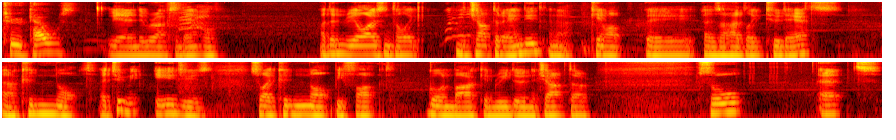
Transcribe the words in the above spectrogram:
two kills. Yeah, and they were accidental. I didn't realise until like the chapter ended and it came up uh, as I had like two deaths and I could not. It took me ages, so I could not be fucked going back and redoing the chapter. So it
